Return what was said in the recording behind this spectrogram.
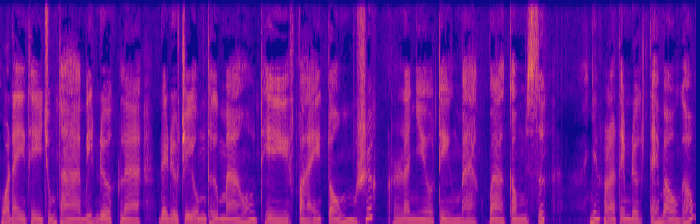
Qua đây thì chúng ta biết được là để điều trị ung thư máu thì phải tốn rất là nhiều tiền bạc và công sức nhất là tìm được tế bào gốc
